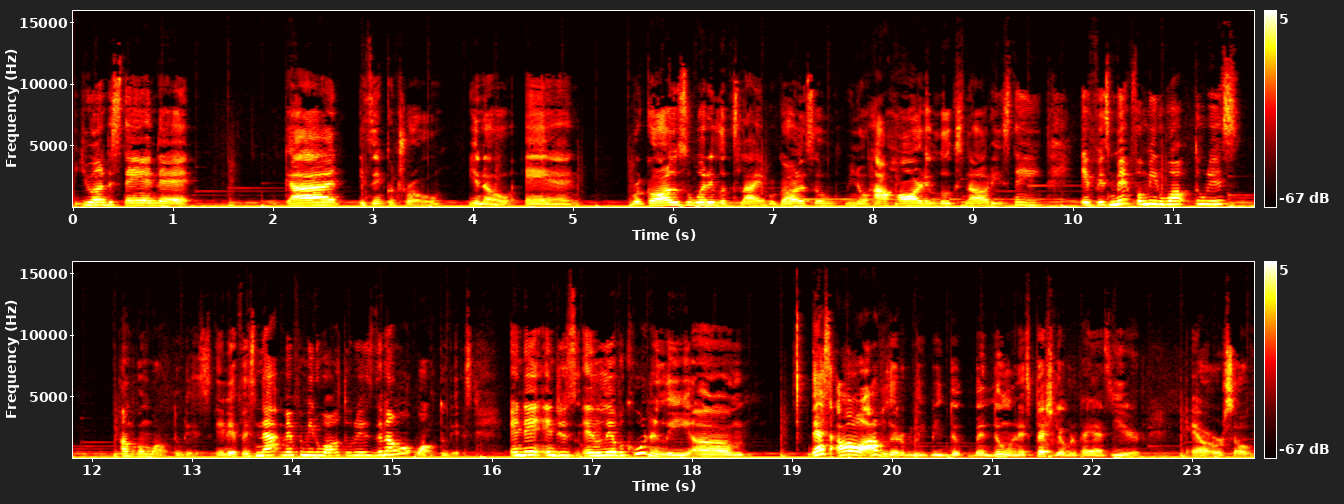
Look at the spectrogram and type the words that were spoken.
you understand that God is in control, you know, and regardless of what it looks like, regardless of you know how hard it looks and all these things. If it's meant for me to walk through this, I'm gonna walk through this. And if it's not meant for me to walk through this, then I won't walk through this. And then and just and live accordingly. Um, that's all I've literally be do, been doing, especially over the past year or so.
